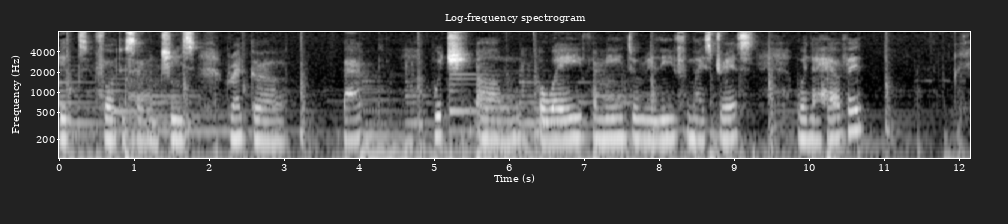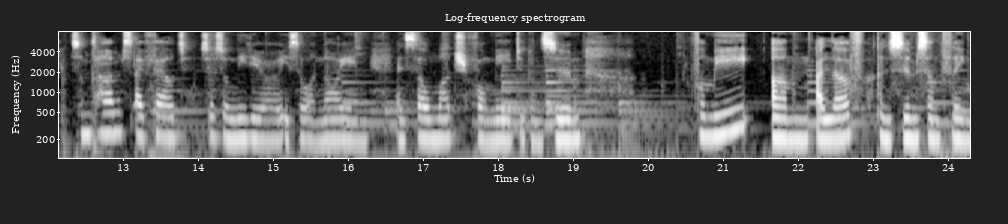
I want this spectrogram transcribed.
eat four to seven cheese breaker bag, which um, a way for me to relieve my stress when I have it. Sometimes I felt social media is so annoying and so much for me to consume. For me, um, I love consume something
